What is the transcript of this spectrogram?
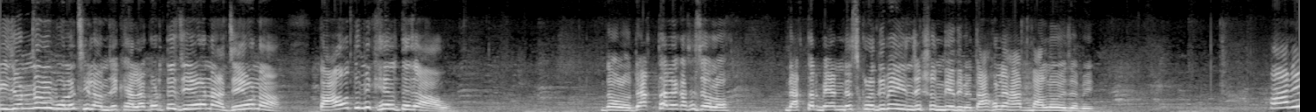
এই জন্যই বলেছিলাম যে খেলা করতে যেও না যেও না। তাও তুমি খেলতে যাও। চলো ডাক্তারের কাছে চলো। ডাক্তার ব্যান্ডেজ করে দিবে ইঞ্জেকশন দিয়ে দিবে, তাহলে হাত ভালো হয়ে যাবে। আরে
